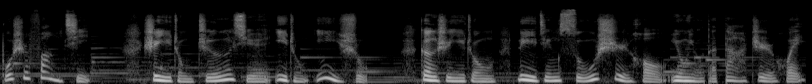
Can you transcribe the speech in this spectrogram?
不是放弃，是一种哲学，一种艺术，更是一种历经俗世后拥有的大智慧。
